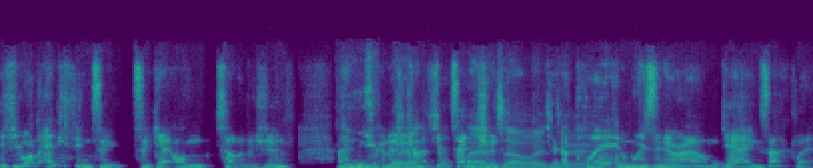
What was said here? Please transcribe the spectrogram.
if you want anything to, to get on television and It's you're a going to plane. catch attention, Planes always get a plane whizzing around. Yeah, exactly.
